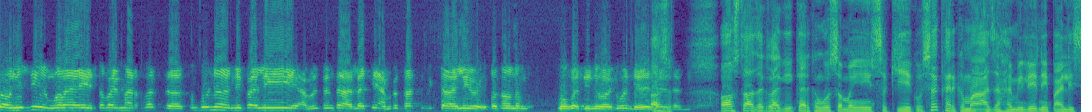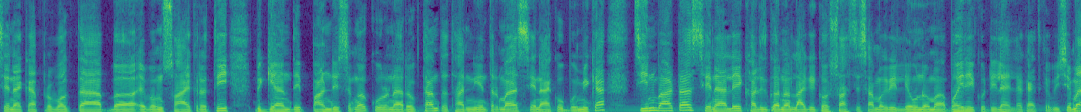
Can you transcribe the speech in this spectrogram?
अनिलजी मलाई तपाईँ मार्फत सम्पूर्ण नेपाली हाम्रो जनताहरूलाई चाहिँ हाम्रो वास्तविकता अहिले बताउन मौका दिनुभएकोमा धेरै त आजको लागि कार्यक्रमको समय यहीँ सकिएको छ। कार्यक्रममा आज हामीले नेपाली सेनाका प्रवक्ता एवं सहायक रथी विज्ञान देव पाण्डेसँग कोरोना रोकथाम तथा नियन्त्रणमा सेनाको भूमिका चीनबाट सेनाले खरिद गर्न लागेको स्वास्थ्य सामग्री ल्याउनमा भइरहेको ढिलाइ लगायतका विषयमा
